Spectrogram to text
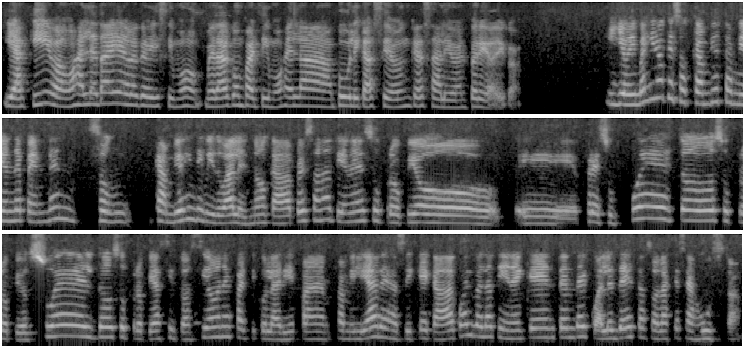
Y aquí vamos al detalle de lo que hicimos, ¿verdad? Compartimos en la publicación que salió en el periódico. Y yo me imagino que esos cambios también dependen, son cambios individuales, ¿no? Cada persona tiene su propio eh, presupuesto, sus propios sueldos, sus propias situaciones particulares y familiares, así que cada cual, ¿verdad? Tiene que entender cuáles de estas son las que se ajustan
